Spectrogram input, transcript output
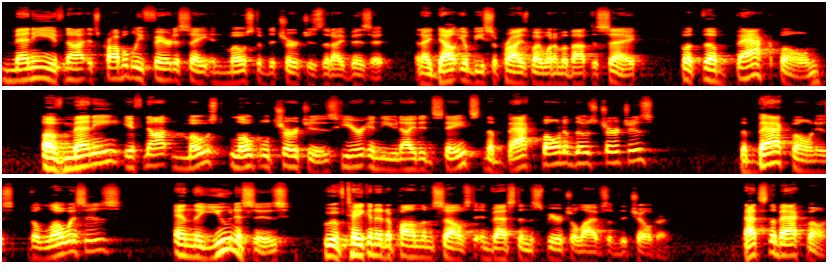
many, if not, it's probably fair to say in most of the churches that I visit. And I doubt you'll be surprised by what I'm about to say. But the backbone of many, if not most, local churches here in the United States, the backbone of those churches, the backbone is the Loises and the Eunices who have taken it upon themselves to invest in the spiritual lives of the children. That's the backbone.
